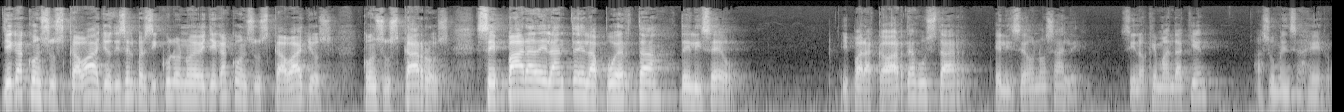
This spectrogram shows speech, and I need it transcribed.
llega con sus caballos, dice el versículo 9, llega con sus caballos, con sus carros, se para delante de la puerta de Eliseo. Y para acabar de ajustar, Eliseo no sale, sino que manda a quién? A su mensajero,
